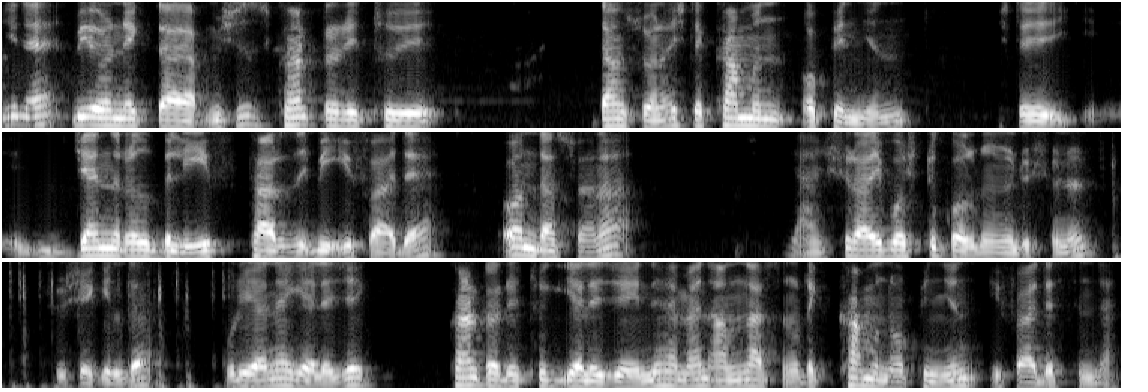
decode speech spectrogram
Yine bir örnek daha yapmışız. Contrary to'dan sonra işte common opinion, işte general belief tarzı bir ifade. Ondan sonra yani şurayı boşluk olduğunu düşünün. Şu şekilde. Buraya ne gelecek? Contrary to geleceğini hemen anlarsın. Oradaki common opinion ifadesinden.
